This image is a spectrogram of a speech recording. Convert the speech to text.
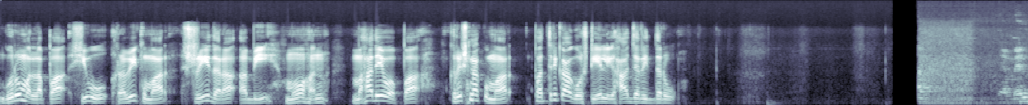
ಗುರುಮಲ್ಲಪ್ಪ, ಶಿವು, ರವಿಕುಮಾರ್, ಶ್ರೀಧರ, ಅಭಿ, ಮೋಹನ್, ಮಹದೇವಪ್ಪ, ಕೃಷ್ಣಕುಮಾರ್ ಪತ್ರಿಕಾಗೋಷ್ಠಿಯಲ್ಲಿ ಹಾಜರಿದ್ದರು. ಎನ್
